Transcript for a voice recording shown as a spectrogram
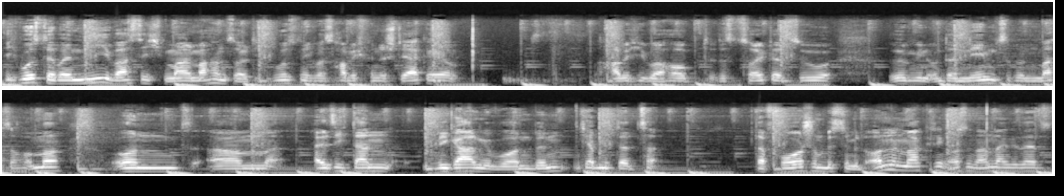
ich wusste aber nie, was ich mal machen sollte. Ich wusste nicht, was habe ich für eine Stärke. Habe ich überhaupt das Zeug dazu, irgendwie ein Unternehmen zu gründen, was auch immer. Und ähm, als ich dann vegan geworden bin, ich habe mich da davor schon ein bisschen mit Online-Marketing auseinandergesetzt,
